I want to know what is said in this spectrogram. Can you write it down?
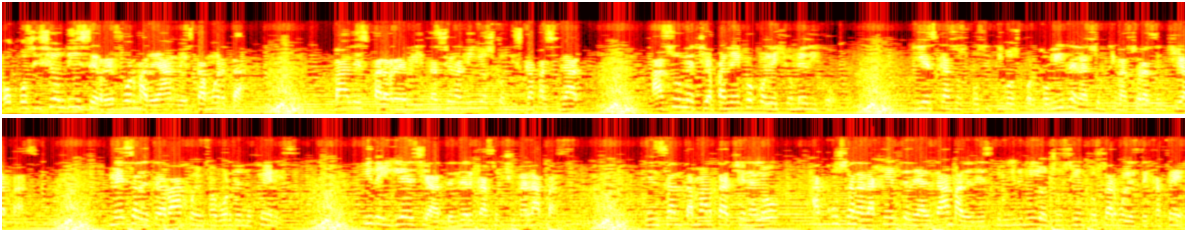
Oposición dice reforma de ANO está muerta. Vales para rehabilitación a niños con discapacidad. Asume Chiapaneco Colegio Médico. 10 casos positivos por COVID en las últimas horas en Chiapas. Mesa de trabajo en favor de mujeres. Pide iglesia atender caso Chimalapas. En Santa Marta, Chenaló, acusan a la gente de Aldama de destruir 1.800 árboles de café.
